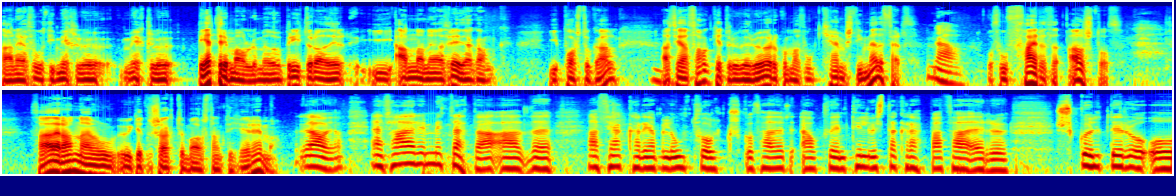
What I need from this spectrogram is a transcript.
Þannig að þú ert í miklu, miklu betri málum eða þú brýtur að þér í annan eða þriðja gang í Portugal að því að þá getur við verið örgum að þú kemst í meðferð já, og þú færð aðstóð það er annað en við getum sagt um ástandi hér heima Já, já, en það er einmitt þetta að, eh, að þjakkar jafnvel ungt fólk, sko, það er ákveðin tilvistakreppa, það eru skuldir og, og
